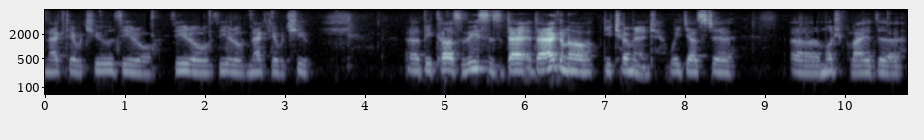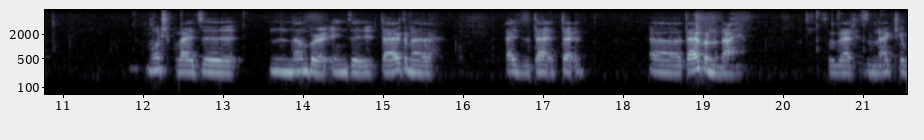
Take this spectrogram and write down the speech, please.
negative 2, 0, 0, 0, negative 2. Uh, because this is di diagonal determinant, we just uh, uh, multiply the multiply the number in the diagonal at the di di uh, diagonal line. So that is negative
